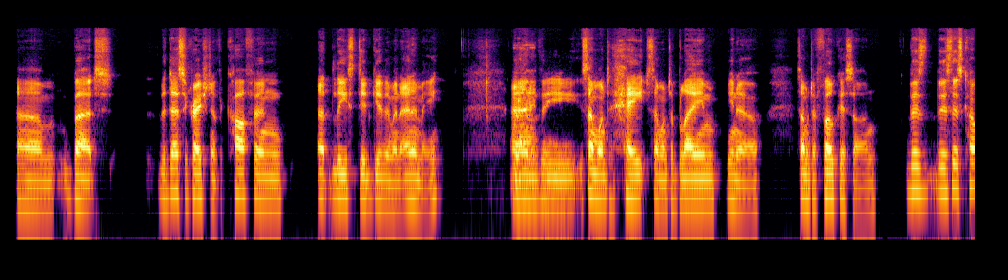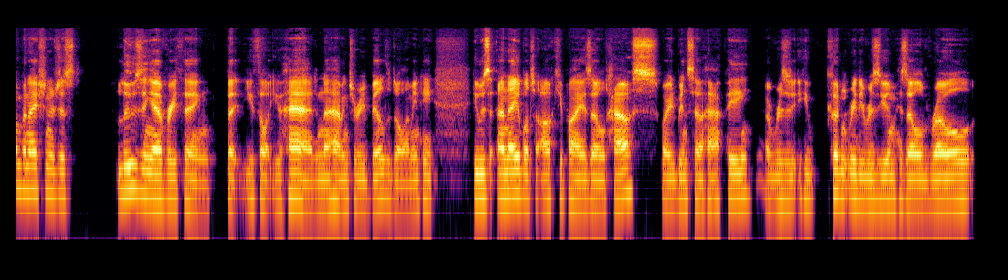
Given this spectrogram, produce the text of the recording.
um, but the desecration of the coffin at least did give him an enemy, and right. the someone to hate, someone to blame, you know, someone to focus on. There's there's this combination of just losing everything that you thought you had and now having to rebuild it all. I mean, he he was unable to occupy his old house where he'd been so happy. He couldn't really resume his old role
